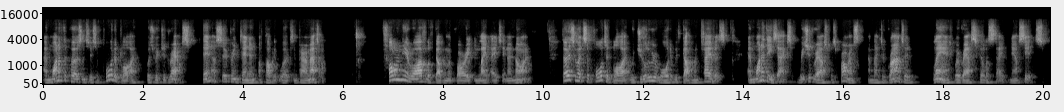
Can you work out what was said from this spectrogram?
and one of the persons who supported Bligh was Richard Rouse, then a superintendent of public works in Parramatta. Following the arrival of Governor Macquarie in late 1809, those who had supported Bligh were duly rewarded with government favours, and one of these acts, Richard Rouse was promised and later granted land where Rouse Hill Estate now sits.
